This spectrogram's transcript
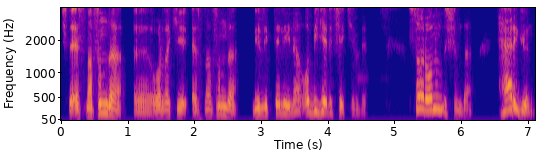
işte esnafın da e, oradaki esnafın da birlikteliğiyle o bir geri çekildi. Sonra onun dışında her gün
